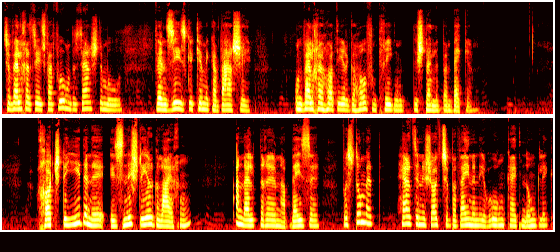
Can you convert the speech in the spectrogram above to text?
zu welcher sie es verfuhren das erste Mal wenn sie ist gekommen kann Warsche und welcher hat ihr geholfen kriegen die Stelle beim Bäcker. Chotsch die Jidene ist nicht ihr gleichen, an ältere und an Beise, was du mit Herzen nicht auf zu beweinen ihre Urmkeiten umgelegt,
